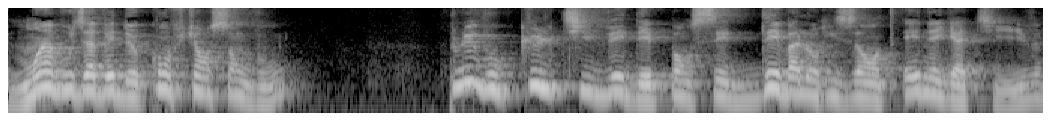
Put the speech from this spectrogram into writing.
moins vous avez de confiance en vous, plus vous cultivez des pensées dévalorisantes et négatives,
